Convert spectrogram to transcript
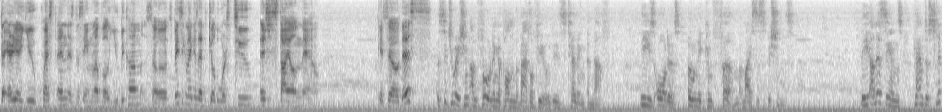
the area you quest in is the same level you become. So it's basically like I said Guild Wars 2-ish style now. Okay so this the situation unfolding upon the battlefield is telling enough. These orders only confirm my suspicions. The Alessians plan to slip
